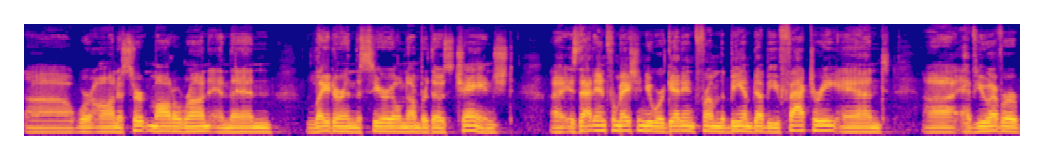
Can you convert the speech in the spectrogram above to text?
uh, were on a certain model run, and then later in the serial number, those changed. Uh, is that information you were getting from the BMW factory? And uh, have you ever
